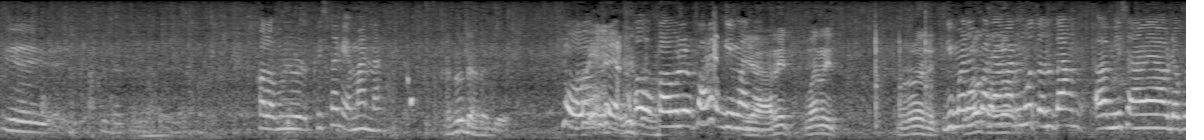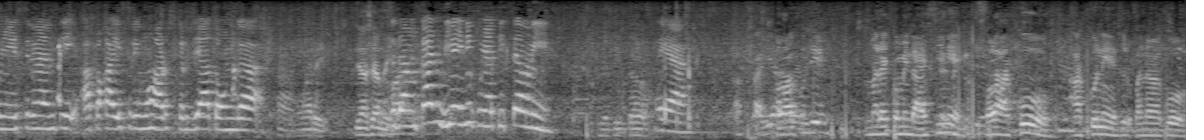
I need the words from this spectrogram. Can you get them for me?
Iya, iya. Kalau menurut Krista kayak mana? Kan udah tadi. Oh, iya. oh kalau menurut Farid gimana? Ya, Rit, mana Rit? Menurut? Gimana Lo kalau- pandanganmu tentang eh, misalnya udah punya istri nanti apakah istrimu harus kerja atau enggak? Ah, mari. Jelasin Rit. Sedangkan dia ini punya titel nih. jadi itu Iya. kalau aku sih merekomendasi nih kalau aku aku nih sudut pandang aku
